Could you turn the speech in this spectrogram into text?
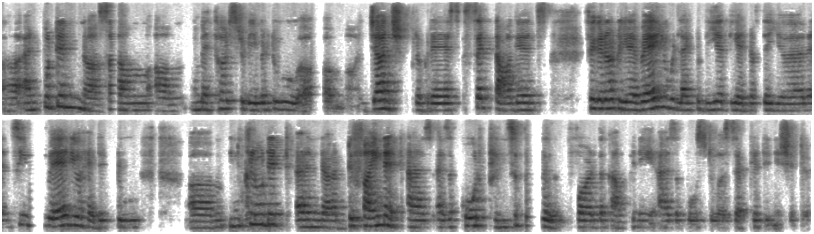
uh, and put in uh, some um, methods to be able to uh, um, judge progress, set targets, figure out yeah, where you would like to be at the end of the year, and see where you're headed to. Um, include it and uh, define it as, as a core principle for the company as opposed to a separate initiative.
